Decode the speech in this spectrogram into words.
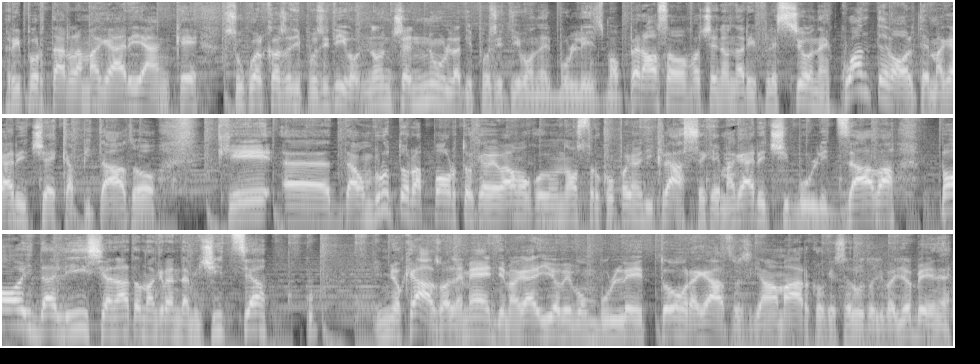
riportarla magari anche su qualcosa di positivo. Non c'è nulla di positivo nel bullismo, però stavo facendo una riflessione. Quante volte magari ci è capitato che eh, da un brutto rapporto che avevamo con un nostro compagno di classe che magari ci bullizzava, poi da lì sia nata una grande amicizia il mio caso, alle medie, magari io avevo un bulletto, un ragazzo si chiama Marco, che saluto, gli voglio bene,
